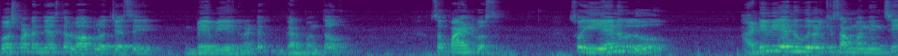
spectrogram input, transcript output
పోస్ట్మార్టం చేస్తే లోపల వచ్చేసి బేబీ ఏనుగు అంటే గర్భంతో సో పాయింట్కి వస్తుంది. సో ఈ ఏనుగులు అడవి ఏనుగులకి సంబంధించి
